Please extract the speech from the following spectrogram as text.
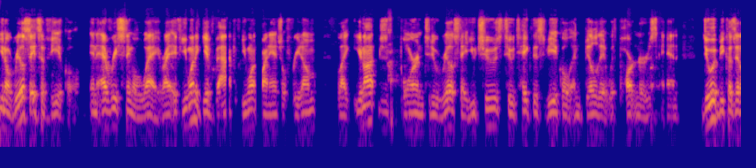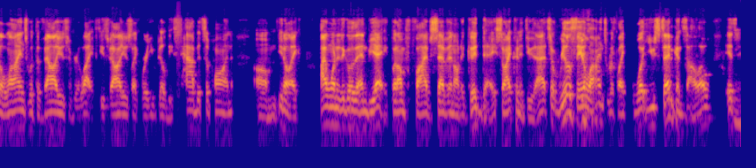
you know, real estate's a vehicle in every single way, right? If you want to give back, if you want financial freedom, like you're not just born to do real estate. You choose to take this vehicle and build it with partners and do it because it aligns with the values of your life. These values, like where you build these habits upon. Um, you know, like I wanted to go to the NBA, but I'm five seven on a good day, so I couldn't do that. So real estate aligns with like what you said, Gonzalo. It's yeah.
